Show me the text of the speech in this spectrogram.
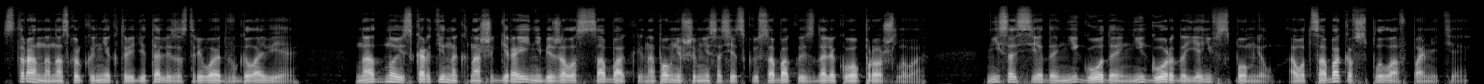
Странно, насколько некоторые детали застревают в голове. На одной из картинок наша героиня бежала с собакой, напомнившей мне соседскую собаку из далекого прошлого. Ни соседа, ни года, ни города я не вспомнил, а вот собака всплыла в памяти.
